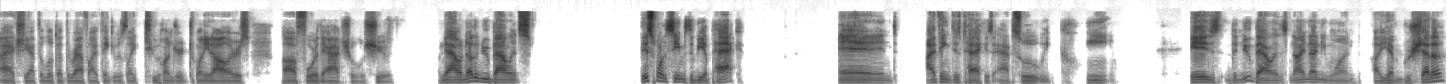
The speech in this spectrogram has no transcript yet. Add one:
I actually have to look up the raffle. I think it was like two hundred twenty dollars uh, for the actual shoe. Now another New Balance this one seems to be a pack. And I think this pack is absolutely clean. It is the New Balance 991. Uh, you have bruschetta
